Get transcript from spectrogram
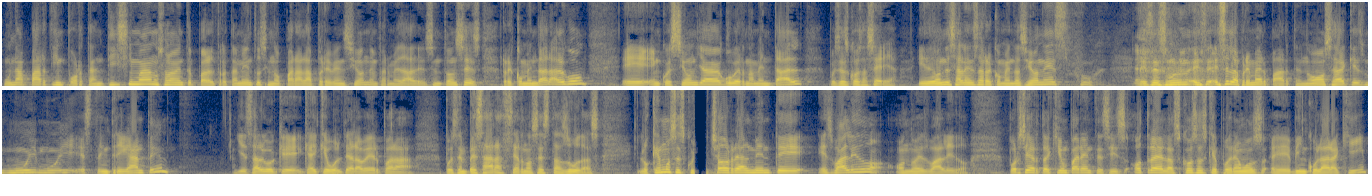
una parte importantísima, no solamente para el tratamiento, sino para la prevención de enfermedades. Entonces, recomendar algo eh, en cuestión ya gubernamental, pues es cosa seria. ¿Y de dónde salen esas recomendaciones? esa es, es, la primera parte, ¿no? O sea, que es muy, muy este, intrigante y es algo que, hay que voltear a ver para pues, empezar a hacernos estas dudas. ¿Lo que hemos escuchado realmente es válido o no es válido? Por cierto, aquí un paréntesis. Otra de las cosas que podríamos eh, vincular aquí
